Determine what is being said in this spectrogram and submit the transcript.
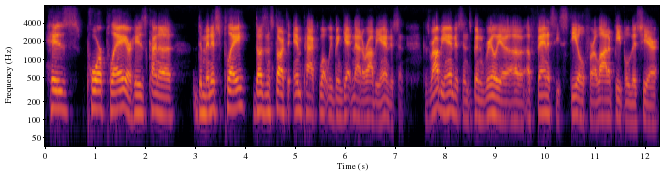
his poor play or his kind of diminished play doesn't start to impact what we've been getting out of Robbie Anderson. Because Robbie Anderson's been really a, a fantasy steal for a lot of people this year.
